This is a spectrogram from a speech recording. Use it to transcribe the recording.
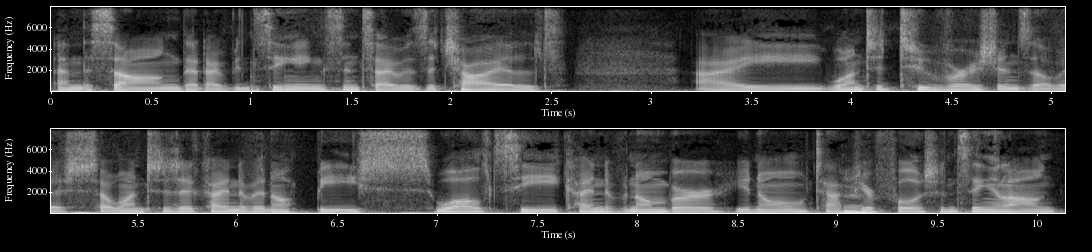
and the song that I've been singing since I was a child. I wanted two versions of it. I wanted a kind of an upbeat, waltzy kind of number, you know, tap yeah. your foot and sing along.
